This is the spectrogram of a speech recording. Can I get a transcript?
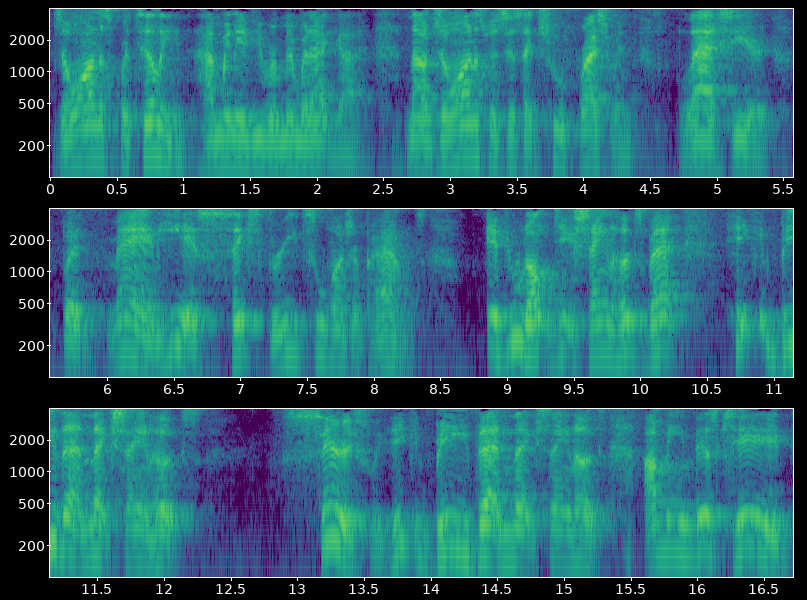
Johannes Bertillion. How many of you remember that guy? Now, Johannes was just a true freshman, last year. But man, he is 6'3, 200 pounds. If you don't get Shane Hooks back, he could be that next Shane Hooks. Seriously, he could be that next Shane Hooks. I mean, this kid,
